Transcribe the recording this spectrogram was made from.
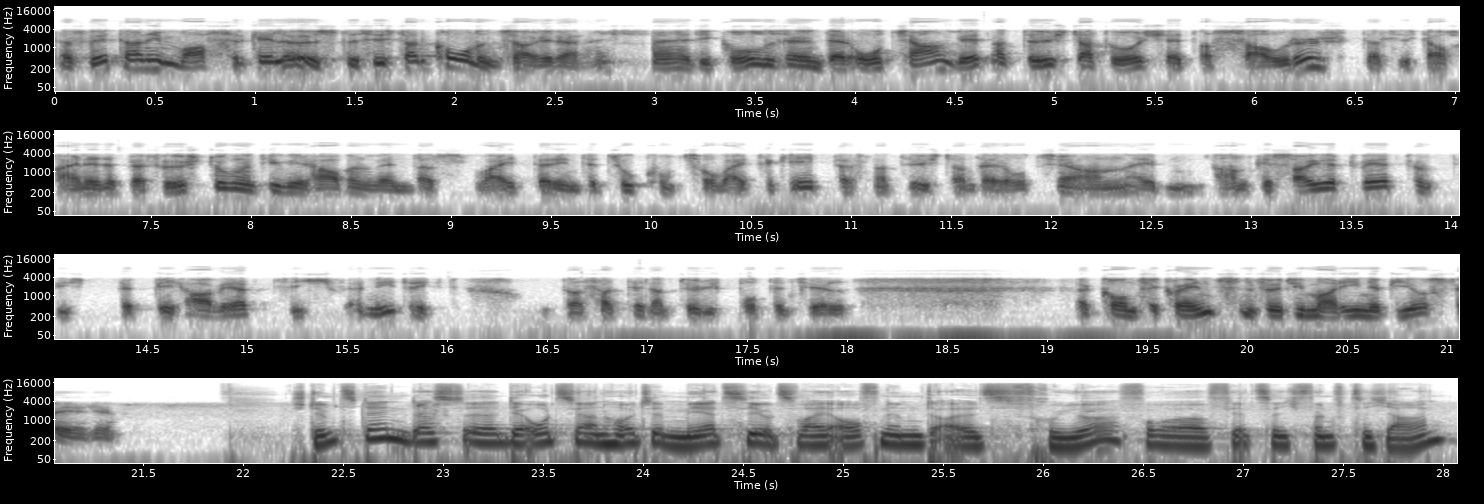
Das wird dann im Wasser gelöst. Das ist dann Kohlensäure. Nicht? Die Kohlensäure, der Ozean wird natürlich dadurch etwas saurer. Das ist auch eine der Befürchtungen, die wir haben, wenn das weiter in der Zukunft so weitergeht, dass natürlich dann der Ozean eben angesäuert wird und der pH-Wert sich erniedrigt. Und das hat ja natürlich potenziell äh, Konsequenzen für die marine Biosphäre. Stimmt es denn, dass äh, der Ozean heute mehr CO2 aufnimmt als früher, vor 40, 50 Jahren?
